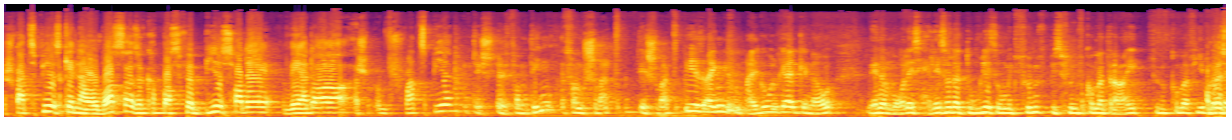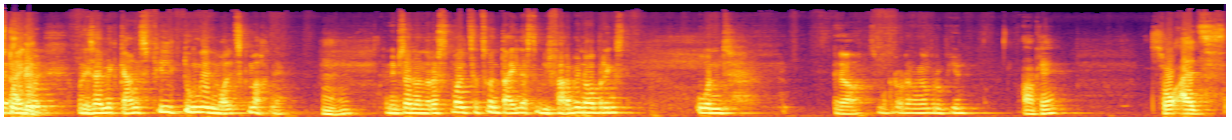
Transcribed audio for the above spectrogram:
Schwarzbier ist genau was? Also was für Biersorte wäre da Schwarzbier? Das, äh, vom Ding, vom Schwarz, das Schwarzbier ist eigentlich vom Alkoholgehalt genau wie ein normales helles oder dunkles, so mit 5 bis 5,3, 5,4 Aber ist dunkel. Alkohol. Und es ist halt mit ganz viel dunklen Malz gemacht. Ne? Mhm. Dann nimmst du noch einen Röstmalz dazu, einen Teil, dass du die Farbe nachbringst. Und ja, das muss wir gerade mal probieren. Okay. So als,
